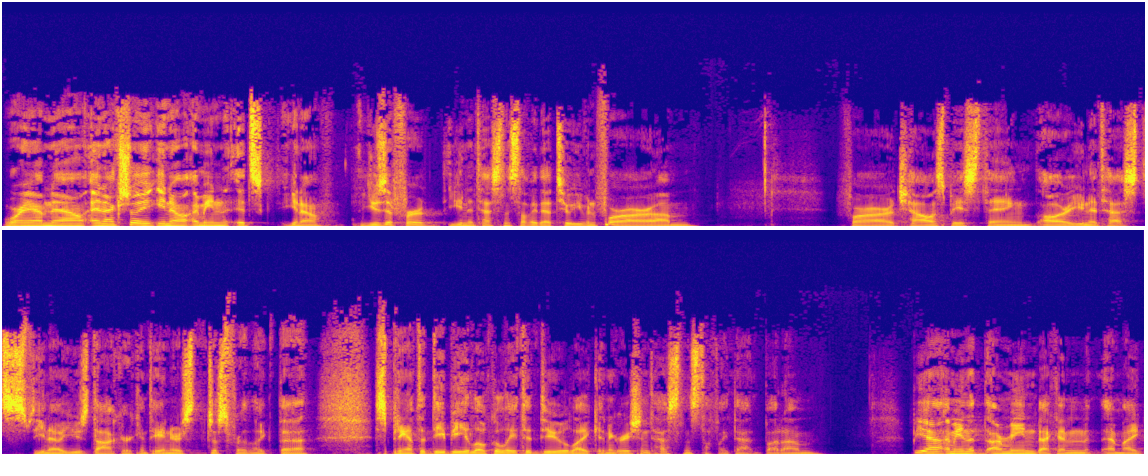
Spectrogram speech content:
where I am now. And actually, you know, I mean, it's you know, use it for unit tests and stuff like that too, even for our um, for our Chalice based thing, all our unit tests, you know, use Docker containers just for like the spinning up the DB locally to do like integration tests and stuff like that. But um, but yeah, I mean, our main backend at my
